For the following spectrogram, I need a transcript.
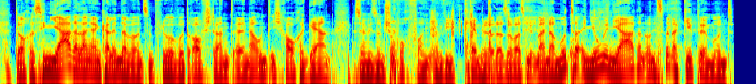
Doch, es hing jahrelang ein Kalender bei uns im Flur, wo drauf stand, äh, na und ich rauche gern. Das ist irgendwie so ein Spruch von irgendwie Camel oder sowas mit meiner Mutter in jungen Jahren und so einer Kippe im Mund.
